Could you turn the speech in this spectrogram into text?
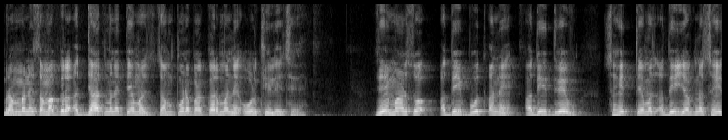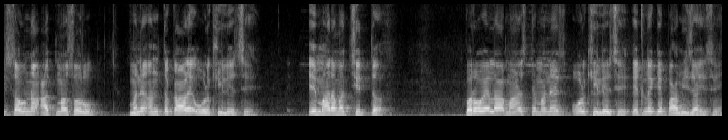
બ્રહ્મને સમગ્ર અધ્યાત્મને તેમજ સંપૂર્ણપણે કર્મને ઓળખી લે છે. જે માણસો અધિભૂત અને અધિદ્વેવ સહિત તેમજ અધિયજ્ઞ સહિત સૌના આત્મા સ્વરૂપ મને અંતકાળે ઓળખી લે છે. એ મારામાં ચિત્ત પરોવેલા માણસને મને જ ઓળખી લે છે, એટલે કે પામી જાય છે.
